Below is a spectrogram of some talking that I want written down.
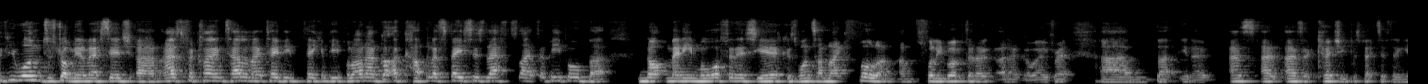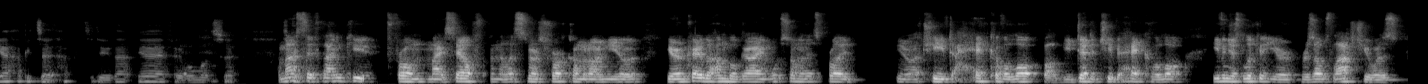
if you want, just drop me a message. Um, as for clientele and like taking taking people on, I've got a couple of spaces left, like for people, but not many more for this year. Because once I'm like full, I'm, I'm, fully booked. I don't I don't go over it. Um, but you know, as, as, as a coaching perspective thing, yeah, happy to happy to do that. Yeah, if anyone wants to. A massive thank you from myself and the listeners for coming on. You know, you're an incredibly humble guy and what someone that's probably you know achieved a heck of a lot. Well, you did achieve a heck of a lot. Even just looking at your results last year was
